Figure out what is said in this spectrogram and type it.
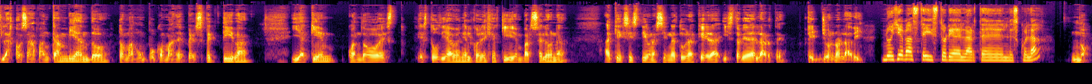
las cosas van cambiando, tomas un poco más de perspectiva. Y aquí, cuando estudiaba en el colegio aquí en Barcelona, aquí existía una asignatura que era Historia del Arte, que yo no la di. ¿No llevaste Historia del Arte en la escuela? No,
